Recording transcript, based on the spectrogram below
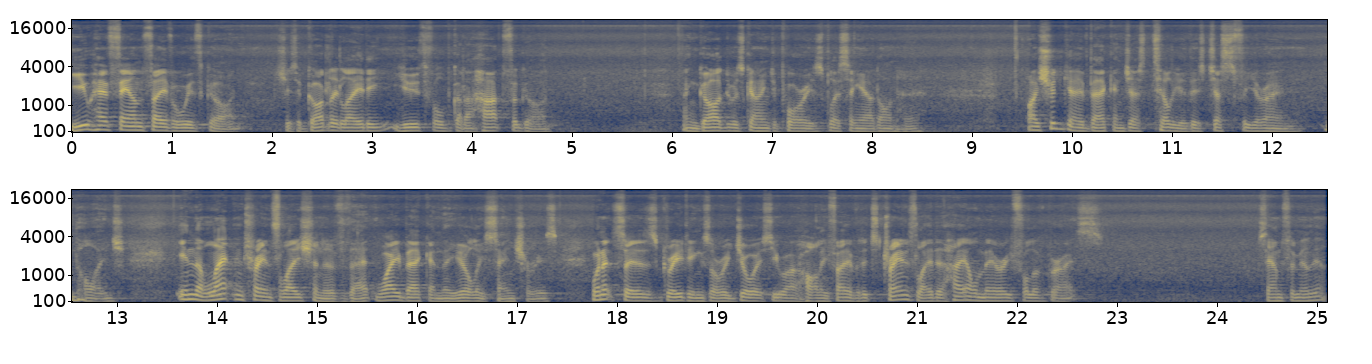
You have found favour with God. She's a godly lady, youthful, got a heart for God and God was going to pour his blessing out on her. I should go back and just tell you this just for your own knowledge. In the Latin translation of that, way back in the early centuries, when it says, Greetings or rejoice, you are highly favoured, it's translated, Hail Mary, full of grace. Sound familiar?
